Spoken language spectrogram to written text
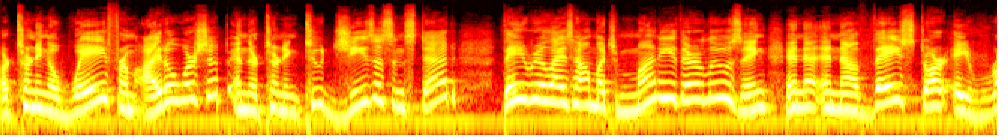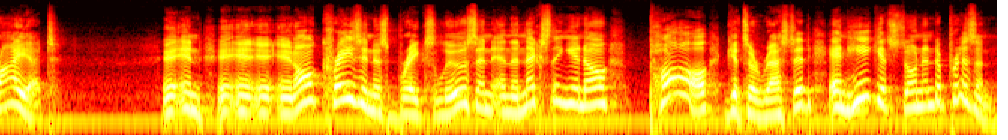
are, turning away from idol worship and they're turning to Jesus instead, they realize how much money they're losing, and, and now they start a riot. And, and, and, all craziness breaks loose, and, and the next thing you know, Paul gets arrested and he gets thrown into prison.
